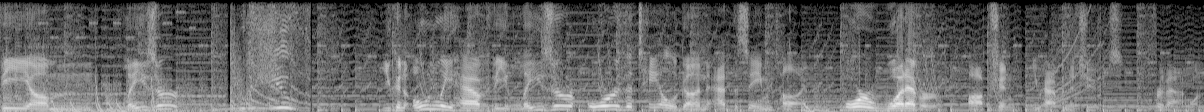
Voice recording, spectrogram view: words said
the um, laser you can only have the laser or the tail gun at the same time, or whatever option you happen to choose for that one.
